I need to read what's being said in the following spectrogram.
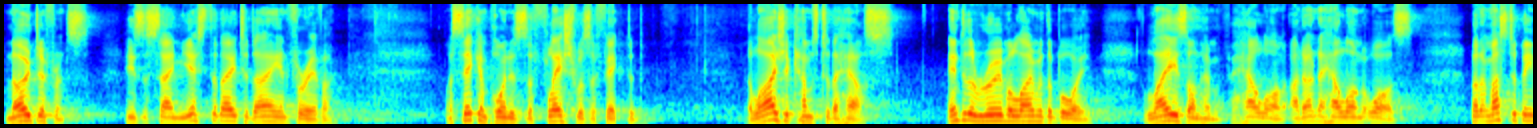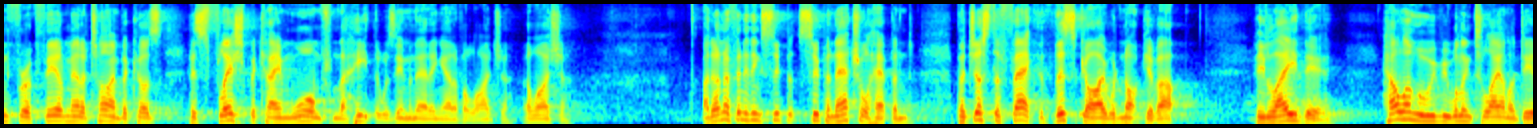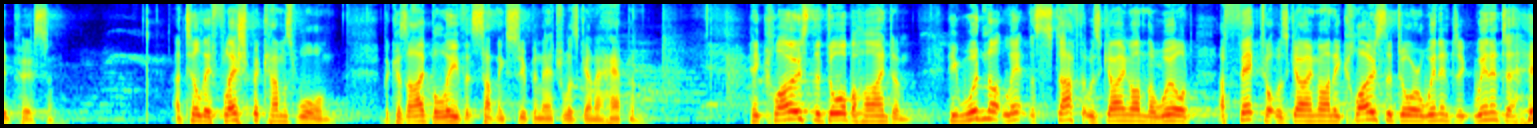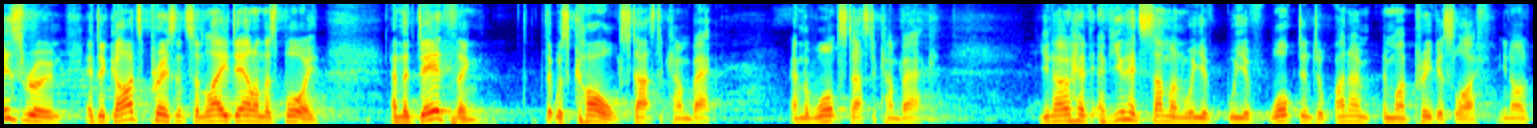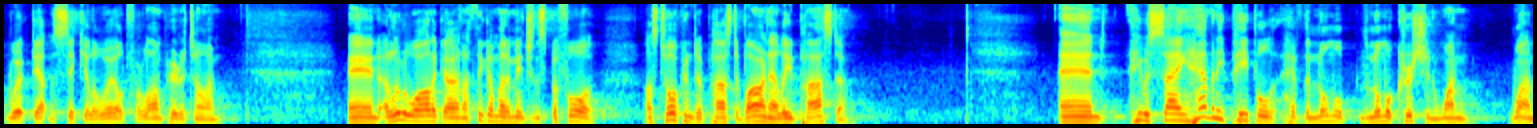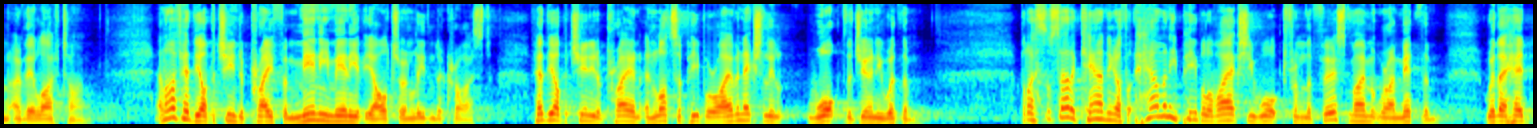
No difference. He's the same yesterday, today, and forever. My second point is the flesh was affected. Elijah comes to the house into the room alone with the boy, lays on him for how long? I don't know how long it was, but it must have been for a fair amount of time because his flesh became warm from the heat that was emanating out of Elijah, Elisha. I don't know if anything super, supernatural happened, but just the fact that this guy would not give up. He laid there. How long will we be willing to lay on a dead person? Until their flesh becomes warm, because I believe that something supernatural is going to happen. He closed the door behind him. He would not let the stuff that was going on in the world affect what was going on. He closed the door, went into, went into his room, into God's presence, and lay down on this boy. And the dead thing that was cold starts to come back, and the warmth starts to come back. You know, have, have you had someone where you've, where you've walked into, I know in my previous life, you know, I worked out in the secular world for a long period of time. And a little while ago, and I think I might have mentioned this before, I was talking to Pastor Byron, our lead pastor, and he was saying, How many people have the normal, the normal Christian won, won over their lifetime? And I've had the opportunity to pray for many, many at the altar and lead them to Christ. I've had the opportunity to pray, and, and lots of people I haven't actually walked the journey with them. But I started counting, I thought, how many people have I actually walked from the first moment where I met them, where they had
